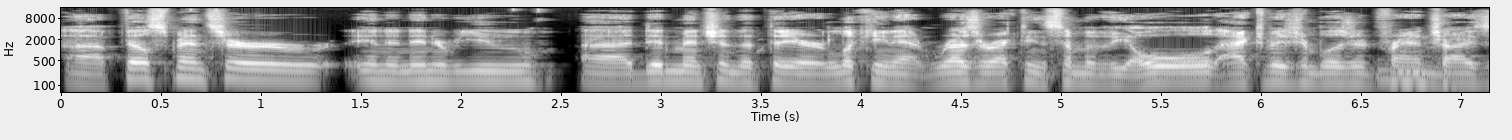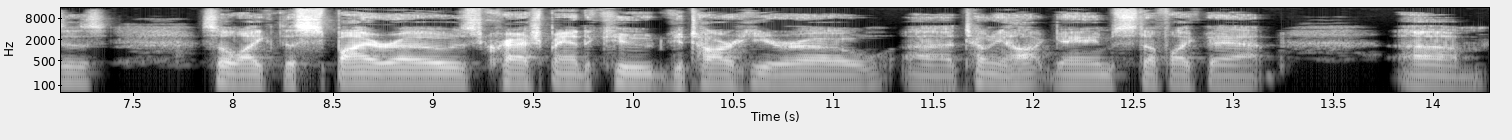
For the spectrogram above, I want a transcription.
Uh, Phil Spencer, in an interview, uh, did mention that they are looking at resurrecting some of the old Activision Blizzard Mm. franchises. So, like the Spyros, Crash Bandicoot, Guitar Hero, uh, Tony Hawk games, stuff like that. Um,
